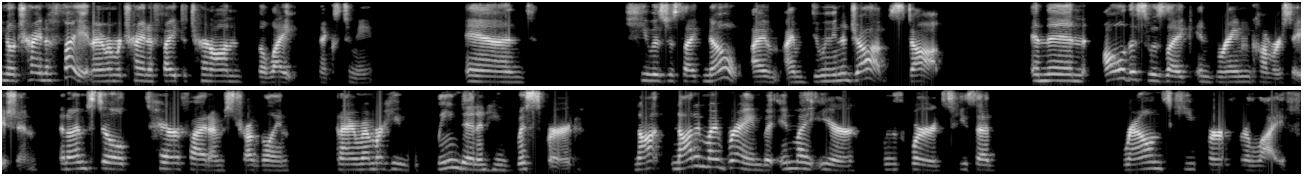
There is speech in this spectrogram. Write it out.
you know, trying to fight. And I remember trying to fight to turn on the light next to me. And he was just like, no, I'm, I'm doing a job. Stop. And then all of this was like in brain conversation. And I'm still terrified. I'm struggling. And I remember he leaned in and he whispered, not, not in my brain, but in my ear with words. He said, groundskeeper for life.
